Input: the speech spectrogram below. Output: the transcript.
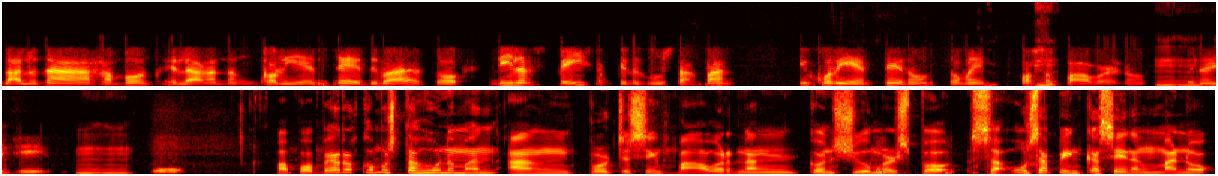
Lalo na hamon, kailangan ng kuryente, di ba? So, hindi lang space ang pinag-uusapan. Yung kuryente, no? So, may cost of power, no? Mm-mm. Energy. Mm-mm. Opo, pero kumusta ho naman ang purchasing power ng consumers po? Sa usapin kasi ng manok,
